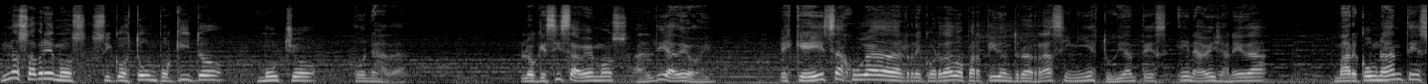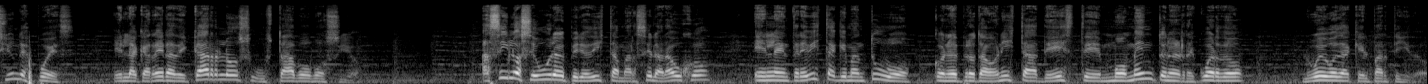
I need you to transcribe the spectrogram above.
No sabremos si costó un poquito, mucho o nada. Lo que sí sabemos al día de hoy es que esa jugada del recordado partido entre Racing y Estudiantes en Avellaneda marcó un antes y un después en la carrera de Carlos Gustavo Bocio. Así lo asegura el periodista Marcelo Araujo en la entrevista que mantuvo con el protagonista de este momento en el recuerdo luego de aquel partido.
